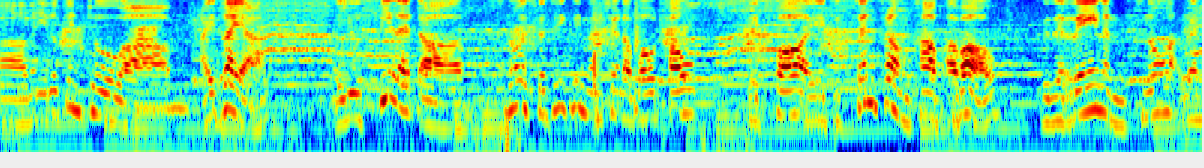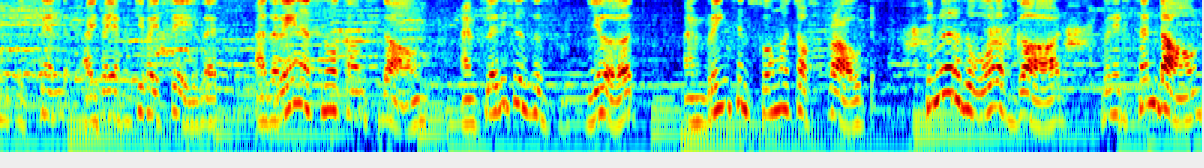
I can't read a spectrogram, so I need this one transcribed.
uh, when you look into um, Isaiah, you see that uh, snow is specifically mentioned about how it's for, it is sent from above with the rain and snow when it's sent. Isaiah 55 says that as the rain and snow comes down and flourishes this earth and brings in so much of sprout, similar as the word of God, when it's sent down,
